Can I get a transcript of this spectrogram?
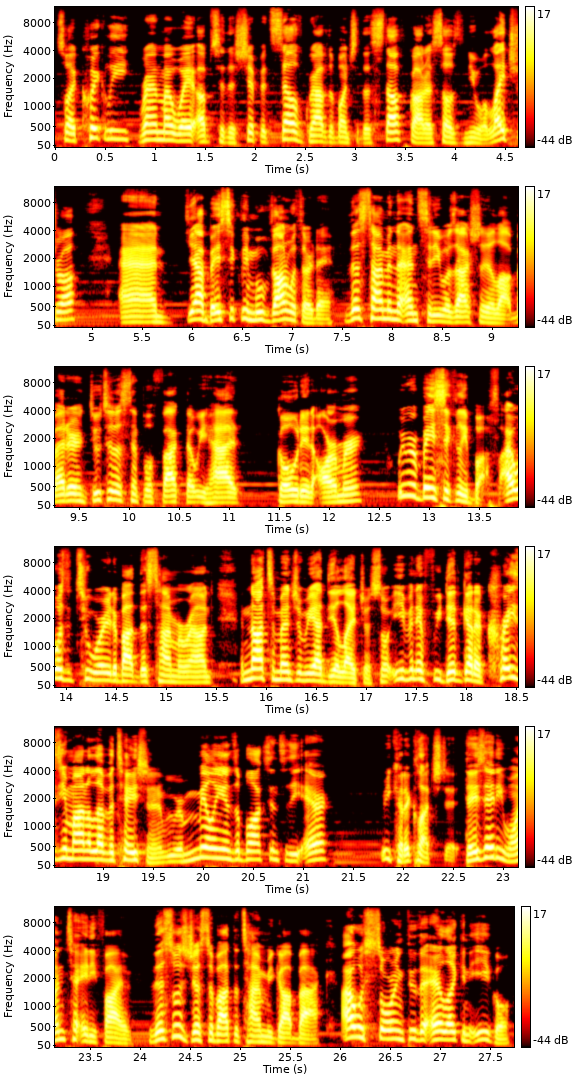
So I quickly ran my way up to the ship itself, grabbed a bunch of the stuff, got ourselves new Elytra, and yeah, basically moved on with our day. This time in the end city was actually a lot better due to the simple fact that we had goaded armor we were basically buff. I wasn't too worried about this time around, and not to mention we had the Elytra, so even if we did get a crazy amount of levitation and we were millions of blocks into the air, we could have clutched it. Days 81 to 85. This was just about the time we got back. I was soaring through the air like an eagle.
